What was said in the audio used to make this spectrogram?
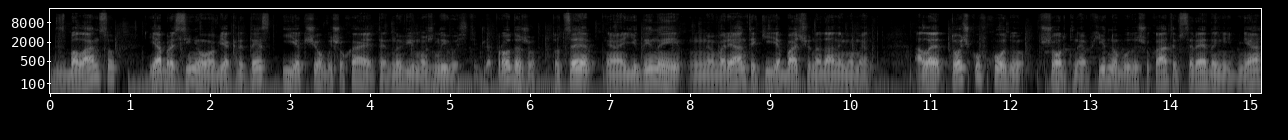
дисбалансу я б розцінював як ретест, і якщо ви шукаєте нові можливості для продажу, то це е, єдиний варіант, який я бачу на даний момент. Але точку входу в шорт необхідно буде шукати всередині дня,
